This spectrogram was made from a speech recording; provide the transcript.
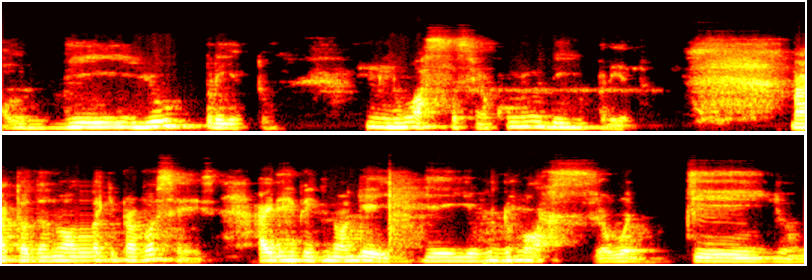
Odeio preto. Nossa senhora, como eu odeio preto. Mas tô dando aula aqui para vocês. Aí, de repente, não, gay, gay, eu, nossa, eu odeio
